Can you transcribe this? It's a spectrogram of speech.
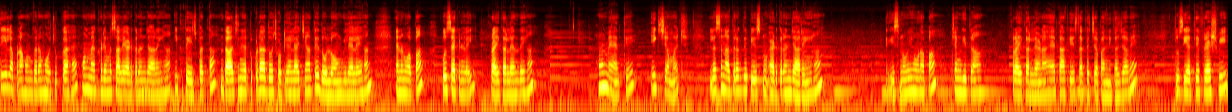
ਤੇਲ ਆਪਣਾ ਹੁਣ ਗਰਮ ਹੋ ਚੁੱਕਾ ਹੈ। ਹੁਣ ਮੈਂ ਖੜੇ ਮਸਾਲੇ ਐਡ ਕਰਨ ਜਾ ਰਹੀ ਹਾਂ। ਇੱਕ ਤੇਜ ਪੱਤਾ, ਦਾਲਚੀਨੀ ਦਾ ਟੁਕੜਾ, ਦੋ ਛੋਟੀਆਂ ਇਲਾਇਚੀਆਂ ਤੇ ਦੋ ਲੌਂਗ ਵੀ ਲੈ ਲਏ ਹਨ। ਇਹਨਾਂ ਨੂੰ ਆਪਾਂ ਕੁਝ ਸੈਕਿੰਡ ਲਈ ਫਰਾਈ ਕਰ ਲੈਂਦੇ ਹਾਂ। ਹੁਣ ਮੈਂ ਇੱਥੇ ਇੱਕ ਚਮਚ ਲਸਣ ਅਦਰਕ ਦੇ ਪੇਸਟ ਨੂੰ ਐਡ ਕਰਨ ਜਾ ਰਹੀ ਹਾਂ। ਤੇ ਇਸ ਨੂੰ ਵੀ ਹੁਣ ਆਪਾਂ ਚੰਗੀ ਤਰ੍ਹਾਂ ਫਰਾਈ ਕਰ ਲੈਣਾ ਹੈ ਤਾਂ ਕਿ ਇਸ ਦਾ ਕੱਚਾਪਨ ਨਿਕਲ ਜਾਵੇ। ਤੁਸੀਂ ਇੱਥੇ ਫਰੈਸ਼ ਵੀ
